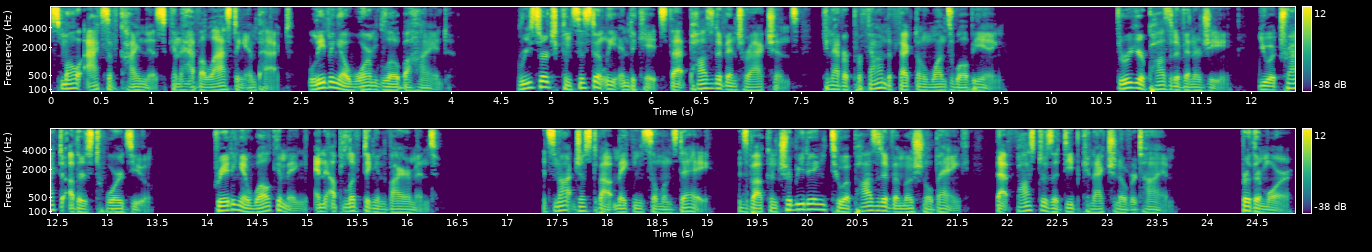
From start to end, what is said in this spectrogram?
Small acts of kindness can have a lasting impact, leaving a warm glow behind. Research consistently indicates that positive interactions can have a profound effect on one's well being. Through your positive energy, you attract others towards you, creating a welcoming and uplifting environment. It's not just about making someone's day, it's about contributing to a positive emotional bank that fosters a deep connection over time. Furthermore,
